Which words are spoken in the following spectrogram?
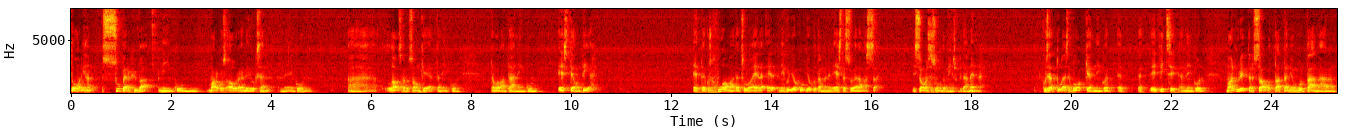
tohon ihan superhyvä niin kun Markus Aureliuksen niin kun, ää, lausahdus onkin, että niin kun, tavallaan tämä niin kun, este on tie. Että kun sä huomaat, että sulla on el, el, niin kuin joku, joku tämmöinen este sun elämässä, niin se on se suunta, mihin sun pitää mennä. Kun sieltä tulee se blokki, että, niinku, että, että, että ei vitsi, että niin kuin, mä oon yrittänyt saavuttaa tämän jonkun päämäärän,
